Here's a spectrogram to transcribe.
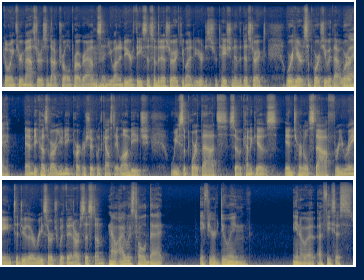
going through master's and doctoral programs mm-hmm. and you want to do your thesis in the district you want to do your dissertation in the district we're here to support you with that work right. and because of our unique partnership with cal state long beach we support that so it kind of gives internal staff free reign to do their research within our system now i was told that if you're doing you know a, a thesis,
